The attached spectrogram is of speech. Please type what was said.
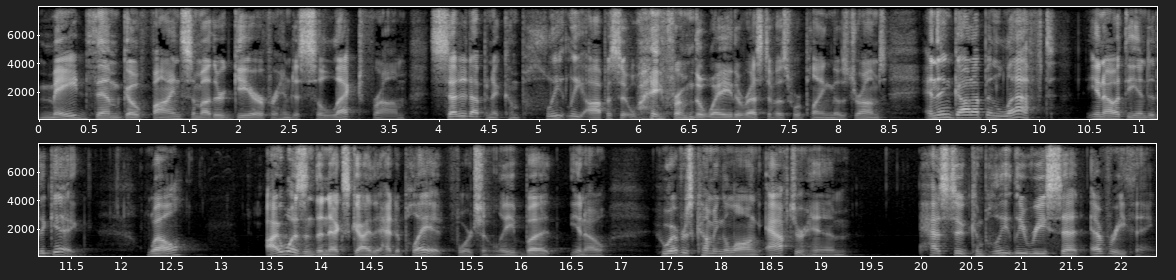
made them go find some other gear for him to select from, set it up in a completely opposite way from the way the rest of us were playing those drums, and then got up and left, you know, at the end of the gig. Well, I wasn't the next guy that had to play it, fortunately, but, you know, whoever's coming along after him has to completely reset everything.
